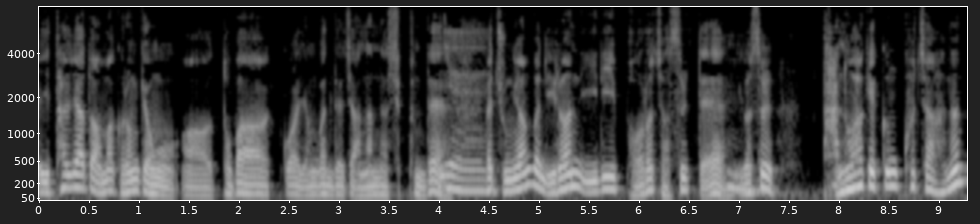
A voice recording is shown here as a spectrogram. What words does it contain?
음. 이탈리아도 아마 그런 경우 어, 도박과 연관되지 않았나 싶은데 예. 중요한 건 이런 일이 벌어졌을 때 음. 이것을 단호하게 끊고자 하는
